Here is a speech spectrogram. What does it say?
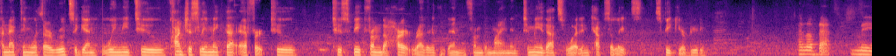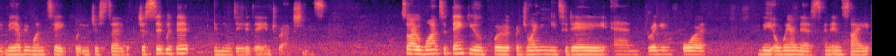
connecting with our roots again we need to consciously make that effort to to speak from the heart rather than from the mind. And to me that's what encapsulates speak your beauty i love that. May, may everyone take what you just said. Just sit with it in their day-to-day interactions. So I want to thank you for, for joining me today and bringing forth the awareness and insight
